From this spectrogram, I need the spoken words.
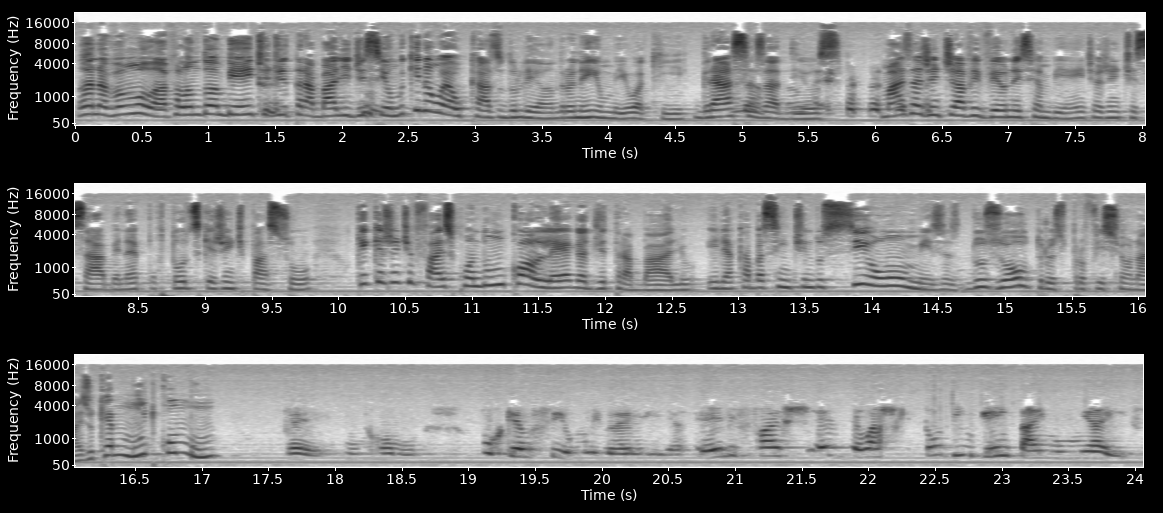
Ana, vamos lá, falando do ambiente de trabalho e de ciúme, que não é o caso do Leandro nem o meu aqui, graças Não, a Deus. é. Mas a gente já viveu nesse ambiente, a gente sabe, né, por todos que a gente passou. O que, que a gente faz quando um colega de trabalho, ele acaba sentindo ciúmes dos outros profissionais, o que é muito comum. É, muito comum. Porque o ciúme, né, Lilian? Ele faz. Eu acho que todo ninguém está imune a isso.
